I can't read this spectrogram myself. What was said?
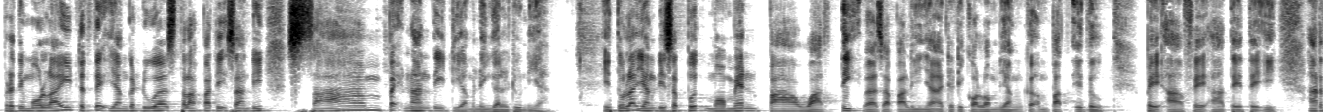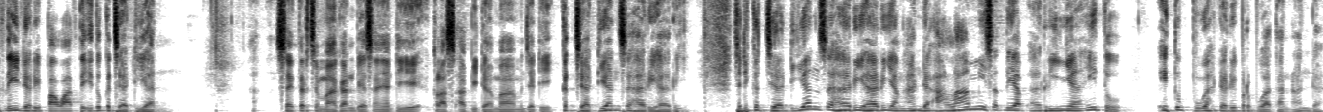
berarti mulai detik yang kedua setelah patik sandi sampai nanti dia meninggal dunia. Itulah yang disebut momen pawati bahasa palinya ada di kolom yang keempat itu P A V A T T I. Arti dari pawati itu kejadian. Saya terjemahkan biasanya di kelas abidama menjadi kejadian sehari-hari. Jadi kejadian sehari-hari yang Anda alami setiap harinya itu itu buah dari perbuatan Anda.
